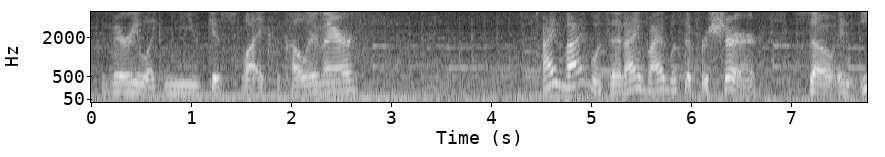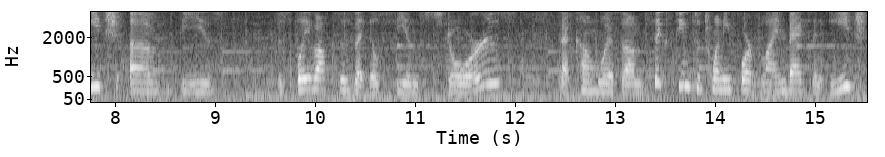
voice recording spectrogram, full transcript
It's very like mucus-like, the color there. I vibe with it, I vibe with it for sure. So in each of these display boxes that you'll see in stores that come with um, 16 to 24 blind bags in each,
